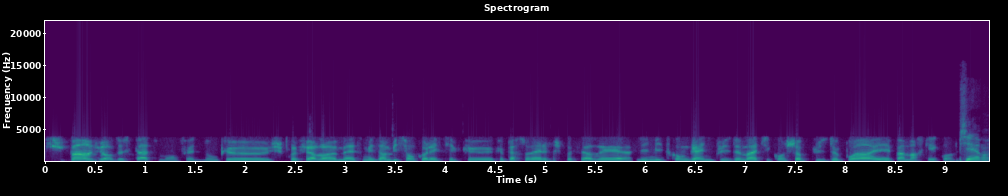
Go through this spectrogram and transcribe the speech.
je suis pas un joueur de stats, moi, en fait. Donc, euh, je préfère mettre mes ambitions collectives que, que personnelles. Je préférerais euh, limite qu'on gagne plus de matchs et qu'on chope plus de points et pas marquer, quoi. Pierre,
